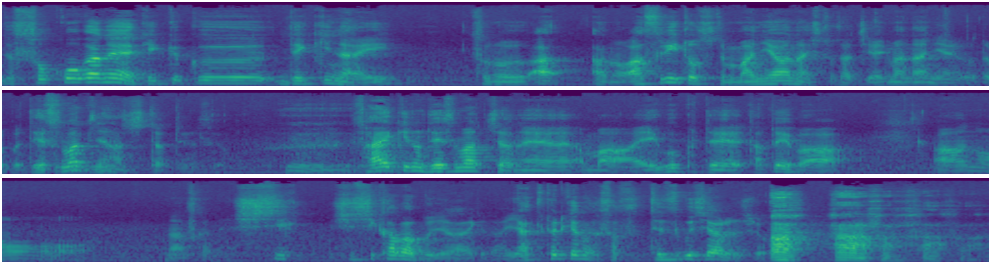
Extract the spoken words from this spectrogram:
でそこがね結局できないそのああのアスリートとして間に合わない人たちが今何やるかとやっぱデスマッチに走っちゃってるんですよ、うん。最近のデスマッチはねまあえぐくて例えばあのなんですかねシシカバブじゃないけど焼き鳥かなんか刺す手尽くしあるでしょ。あはあはあはあ。は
